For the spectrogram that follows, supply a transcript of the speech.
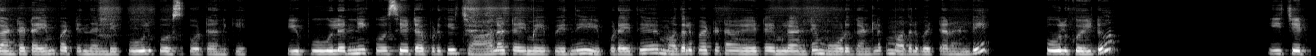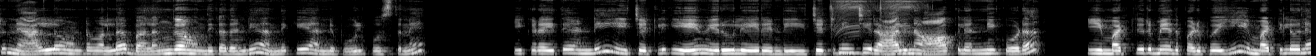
గంట టైం పట్టిందండి పూలు కోసుకోవటానికి ఈ పూలన్నీ కోసేటప్పటికి చాలా టైం అయిపోయింది. ఇప్పుడైతే మొదలు పెట్టడం ఏ టైంలో అంటే మూడు గంటలకు మొదలు పెట్టానండి పూలు కొయ్యటం. ఈ చెట్టు నేలలో ఉండటం వల్ల బలంగా ఉంది కదండి. అందుకే అన్ని పూలు పూస్తున్నాయి. ఇక్కడైతే అండి ఈ చెట్లకి ఏం ఎరువులు వేయరండి ఈ చెట్టు నుంచి రాలిన ఆకులన్నీ కూడా ఈ మట్టి మీద పడిపోయి ఈ మట్టిలోనే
